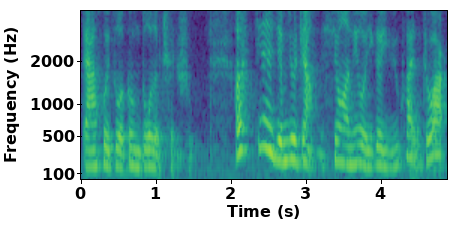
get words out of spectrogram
大家会做更多的陈述。好了，今天的节目就是这样，希望你有一个愉快的周二。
